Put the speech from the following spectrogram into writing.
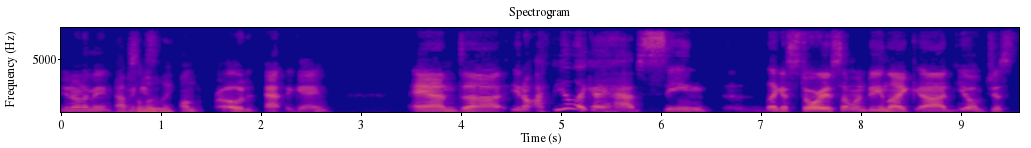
You know what I mean? Absolutely. I mean, on the road at the game, and uh, you know, I feel like I have seen uh, like a story of someone being like, uh, "You know, just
